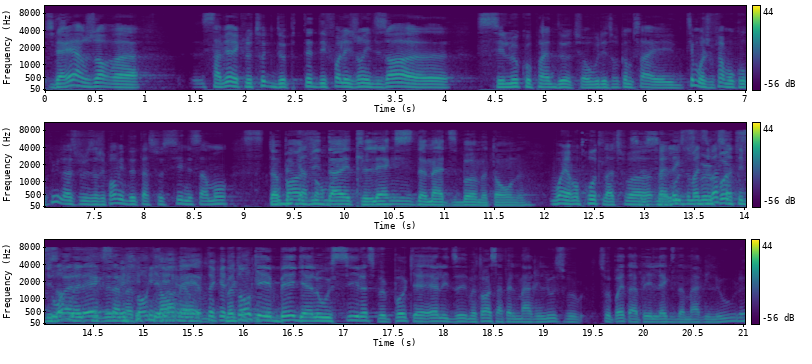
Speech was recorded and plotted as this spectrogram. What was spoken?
sûr, derrière, genre, euh, ça vient avec le truc de peut-être des fois les gens ils disent ah c'est le copain de, tu vois, ou des trucs comme ça. Et tu sais, moi je veux faire mon contenu là, j'ai pas envie de t'associer nécessairement. T'as pas envie d'être l'ex de Madiba, mettons, là. Ouais, entre autres là, tu vois. Ben, l'ex de Madiba, ça a que été tu bizarre. mais l'ex, mettons Non, mais- mettons qu'elle est big, elle aussi, là, tu veux pas qu'elle, il dise, mettons, elle s'appelle Marilou, tu veux, tu veux pas être appelé l'ex de Marilou, là.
